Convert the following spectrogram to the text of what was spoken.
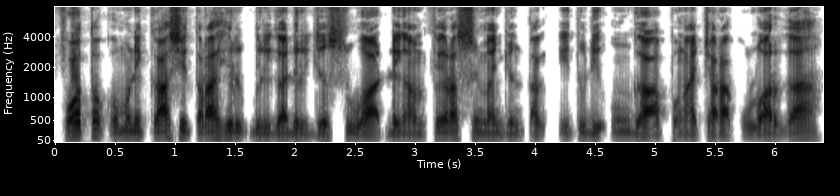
Foto komunikasi terakhir Brigadir Joshua dengan Vera Simanjuntak itu diunggah pengacara keluarga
